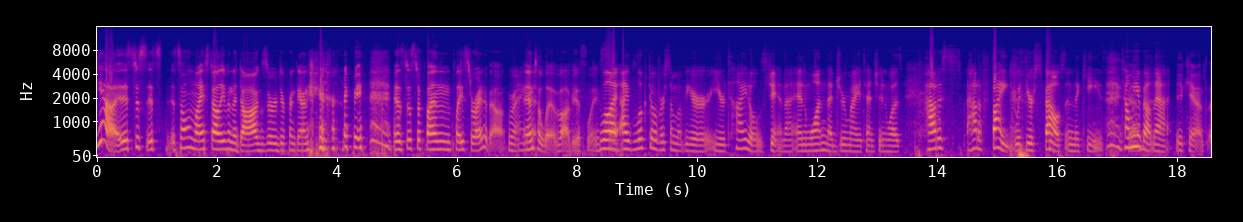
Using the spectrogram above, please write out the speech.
yeah, it's just it's its own lifestyle. Even the dogs are different down here. I mean, it's just a fun place to write about, right? And to live, obviously. Well, so. I, have looked over some of your your titles, Jana, and one that drew my attention was how to how to fight with your spouse in the keys. Tell yeah. me about that. You can't.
